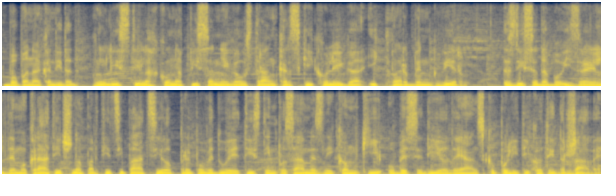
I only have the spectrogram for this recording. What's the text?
bo pa na kandidatni listi lahko napisan njegov strankarski kolega Ikmar Ben Gvir. Zdi se, da bo Izrael demokratično participacijo prepoveduje tistim posameznikom, ki ubesedijo dejansko politiko te države.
